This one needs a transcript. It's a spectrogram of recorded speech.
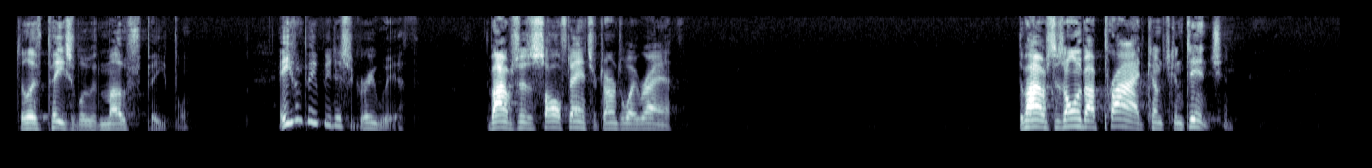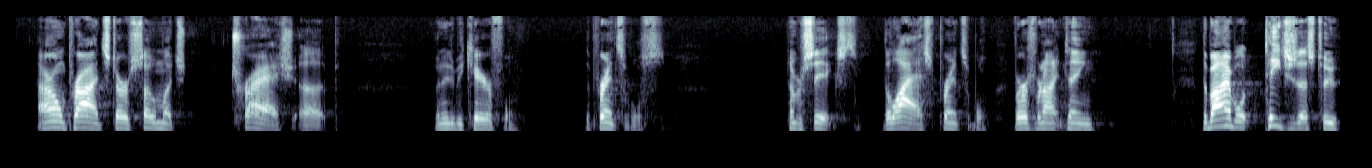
To live peaceably with most people, even people you disagree with. The Bible says a soft answer turns away wrath. The Bible says only by pride comes contention. Our own pride stirs so much trash up. We need to be careful. The principles. Number six, the last principle, verse 19. The Bible teaches us to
